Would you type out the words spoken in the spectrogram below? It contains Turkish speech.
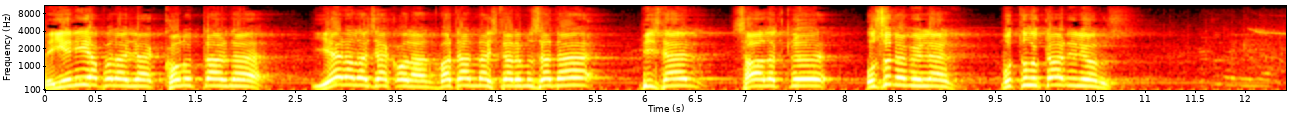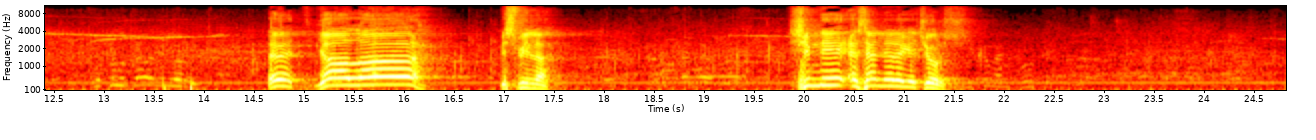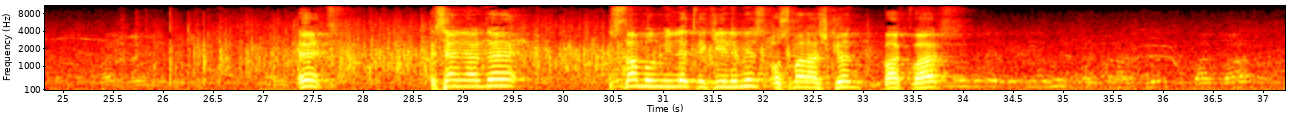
Ve yeni yapılacak konutlarda yer alacak olan vatandaşlarımıza da bizler sağlıklı, uzun ömürler, mutluluklar diliyoruz. Evet. Ya Allah. Bismillah. Şimdi Esenler'e geçiyoruz. Evet. Esenler'de İstanbul Milletvekilimiz Osman Aşkın Bak var.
